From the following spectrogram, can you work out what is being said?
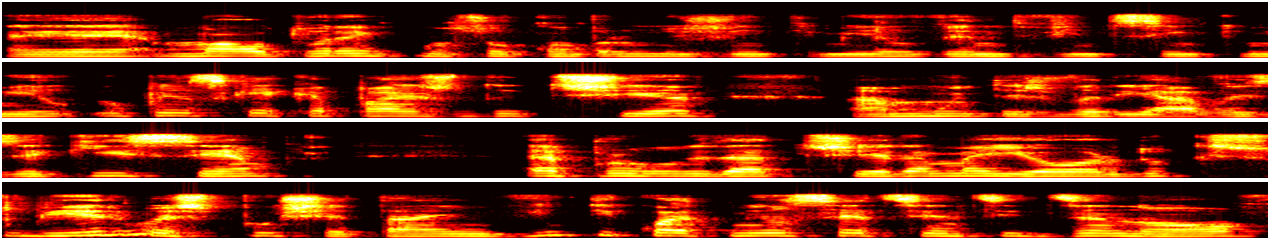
é uma altura em que uma pessoa compra nos 20 mil, vende 25 mil, eu penso que é capaz de descer, há muitas variáveis aqui sempre, a probabilidade de descer é maior do que subir, mas puxa, está em 24.719,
